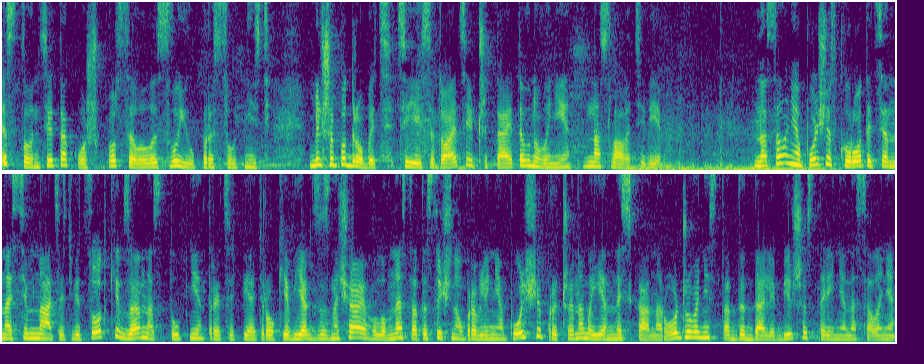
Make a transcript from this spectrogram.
естонці також посилили свою присутність. Більше подробиць цієї ситуації читайте в новині на Слава ТІВІ. Населення Польщі скоротиться на 17% за наступні 35 років. Як зазначає головне статистичне управління Польщі, причинами є низька народжуваність та дедалі більше старіння населення.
